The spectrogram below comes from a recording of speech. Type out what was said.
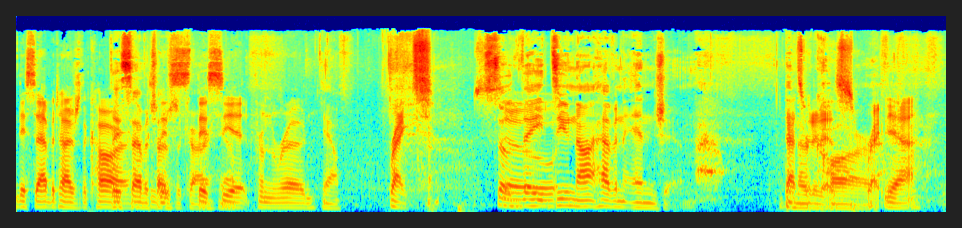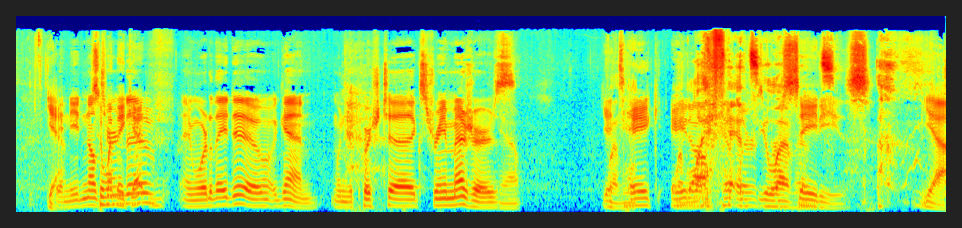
They sabotage the car. They 'cause sabotage they, the car, They see yeah. it from the road. yeah. right. So, they do not have an engine. That's in what their it is. car. Right. Yeah. Yeah. They need an So when they alternative, get- and what do they do? Again, when you push to extreme measures, Yeah. You When- take when Adolf Hitler's. Mercedes. yeah.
